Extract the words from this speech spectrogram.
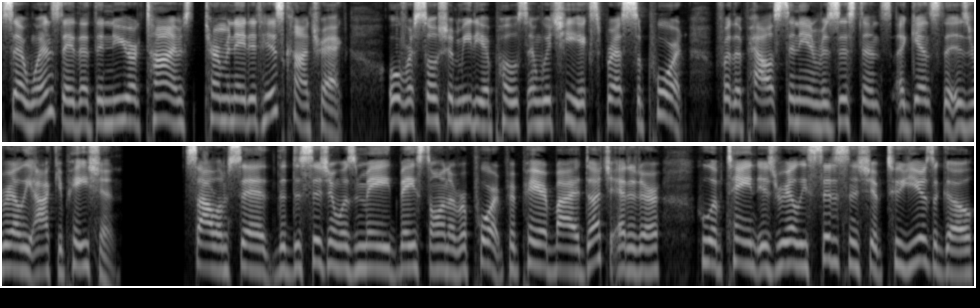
said Wednesday that the New York Times terminated his contract over social media posts in which he expressed support for the Palestinian resistance against the Israeli occupation. Salem said the decision was made based on a report prepared by a Dutch editor who obtained Israeli citizenship two years ago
